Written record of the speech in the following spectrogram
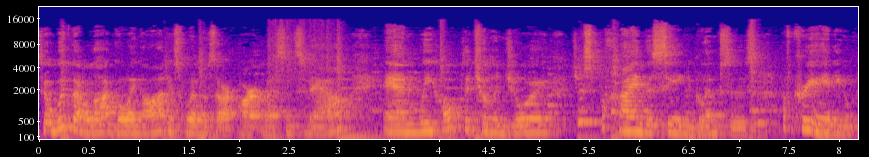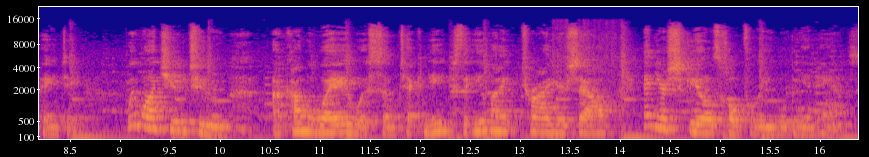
So we've got a lot going on as well as our art lessons now, and we hope that you'll enjoy just behind the scene glimpses of creating a painting. We want you to uh, come away with some techniques that you might try yourself and your skills hopefully will be enhanced.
